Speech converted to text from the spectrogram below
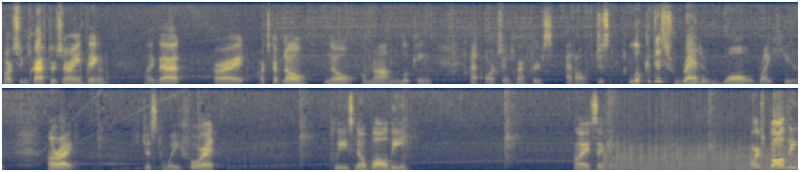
arts and crafters or anything like that. Alright, arts no, no, I'm not looking at arts and crafters at all. Just look at this red wall right here. Alright, just wait for it. Please, no Baldi. Oh, wait a second. Where's Baldi?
